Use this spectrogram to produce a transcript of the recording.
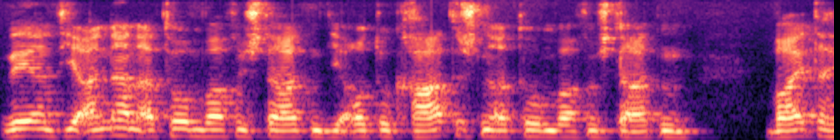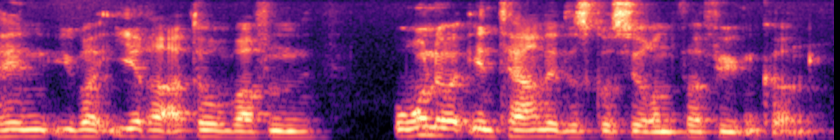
während die anderen Atomwaffenstaaten, die autokratischen Atomwaffenstaaten, weiterhin über ihre Atomwaffen ohne interne Diskussion verfügen können.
